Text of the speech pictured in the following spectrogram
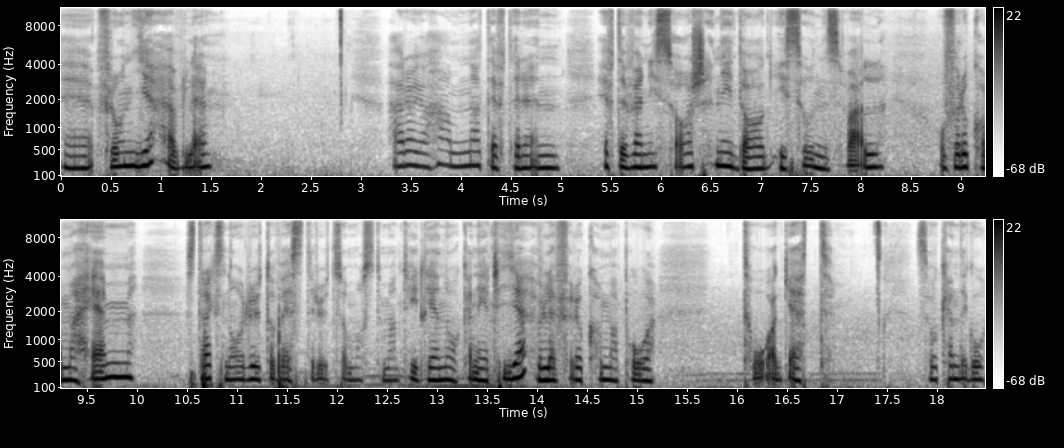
eh, från Gävle. Här har jag hamnat efter, en, efter vernissagen idag i Sundsvall och för att komma hem strax norrut och västerut så måste man tydligen åka ner till Gävle för att komma på tåget. Så kan det gå.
